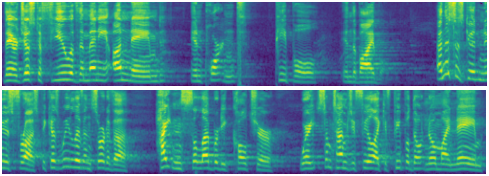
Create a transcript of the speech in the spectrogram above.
They are just a few of the many unnamed, important people in the Bible. And this is good news for us because we live in sort of a heightened celebrity culture where sometimes you feel like if people don't know my name,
